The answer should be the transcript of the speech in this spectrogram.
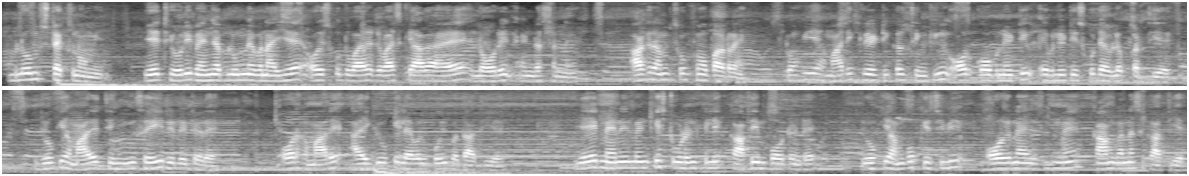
Bloom's taxonomy. ये थ्योरी बेंजा ब्लूम ने बनाई है और इसको दोबारा रिवाइज किया गया है लॉरेन एंडरसन ने। आखिर हम इसको क्यों पढ़ रहे हैं, क्योंकि ये हमारी क्रिटिकल थिंकिंग और कोऑर्डिनेटिव एबिलिटीज़ को डेवलप करती है, जो कि हमारे थिंकिंग से ही रिलेटेड है और हमारे आईक्यू के लेवल को ही बताती है। ये मैनेजमेंट के स्टूडेंट के लिए काफ़ी इम्पोर्टेंट है, जो कि हमको किसी भी ऑर्गेनाइजेशन में काम करना सिखाती है।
